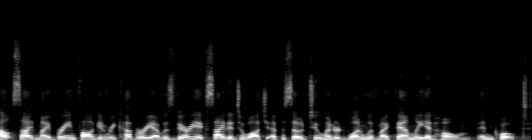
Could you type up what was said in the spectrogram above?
outside my brain fog and recovery, I was very excited to watch episode 201 with my family at home, end quote.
